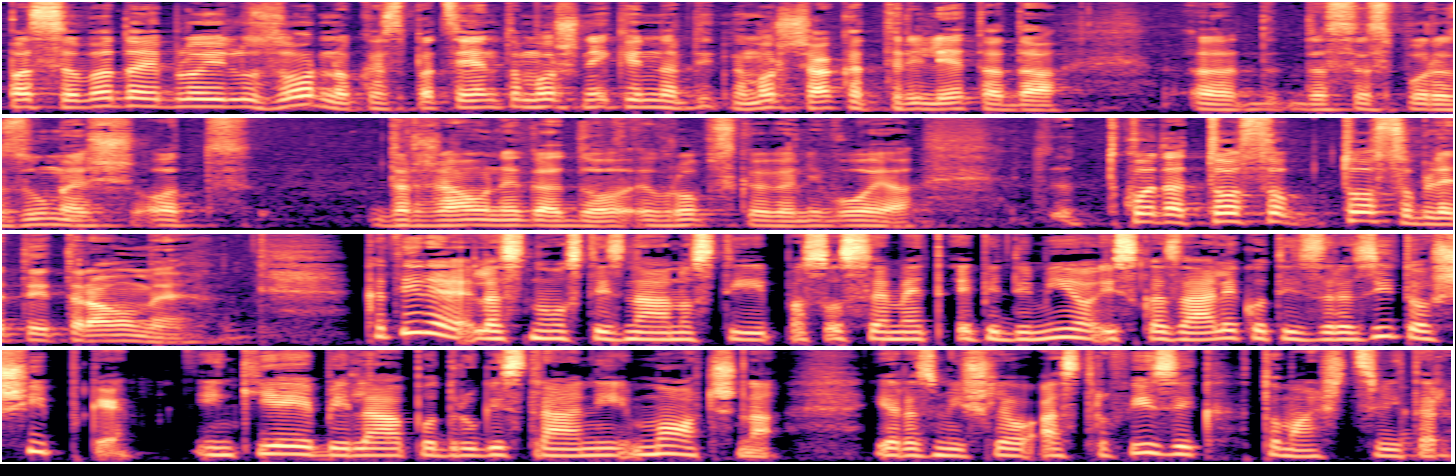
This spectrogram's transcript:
pa seveda je bilo iluzorno, ker s pacijentom moraš nekaj narediti, ne moreš čakati tri leta, da, eh, da se sporazumeš od državnega do evropskega nivoja. Tako da to so, to so bile te travme. Katere lastnosti znanosti pa so se med epidemijo izkazale kot izrazito šipke in kje je bila po drugi strani močna, je razmišljal astrofizik Tomaš Cviter.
